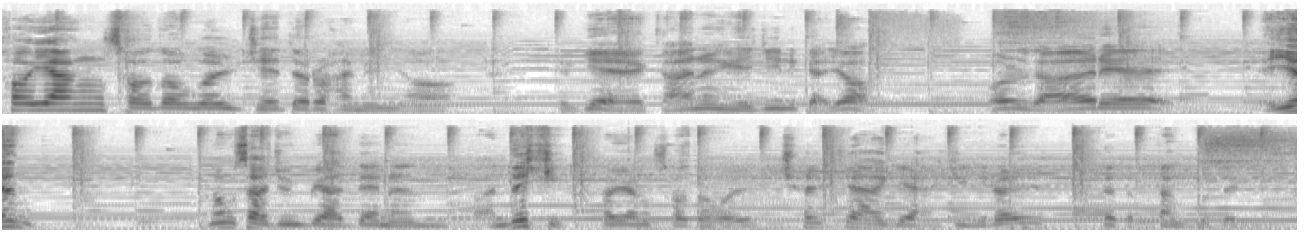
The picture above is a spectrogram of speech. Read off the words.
토양 소독을 제대로 하면요 그게 가능해지니까요. 올 가을에 내연 농사 준비할 때는 반드시 토양 소독을 철저하게 하시기를 거듭 당부드립니다.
